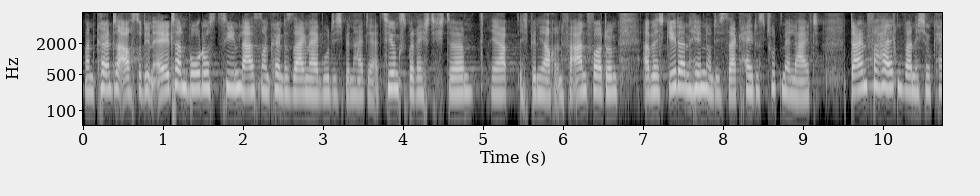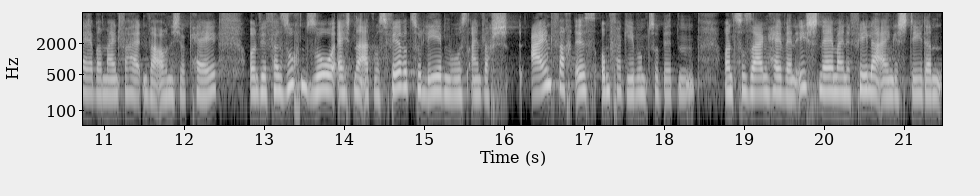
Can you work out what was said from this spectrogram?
man könnte auch so den Elternbonus ziehen lassen und könnte sagen, na gut, ich bin halt der Erziehungsberechtigte. Ja, ich bin ja auch in Verantwortung. Aber ich gehe dann hin und ich sage, hey, das tut mir leid. Dein Verhalten war nicht okay, aber mein Verhalten war auch nicht okay. Und wir versuchen so echt eine Atmosphäre zu leben, wo es einfach einfach ist, um Vergebung zu bitten und zu sagen, hey, wenn ich schnell meine Fehler eingestehe, dann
